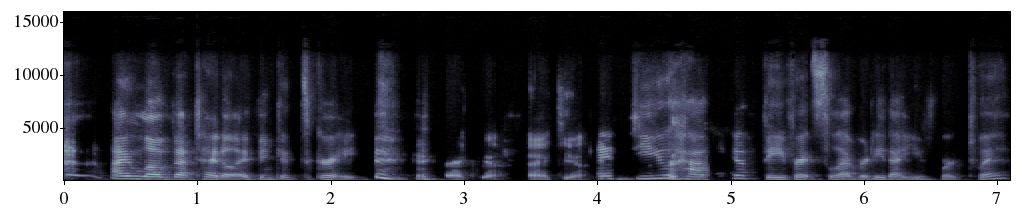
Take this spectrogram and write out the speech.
I love that title. I think it's great. Thank you. Thank you. And do you have like a favorite celebrity that you've worked with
